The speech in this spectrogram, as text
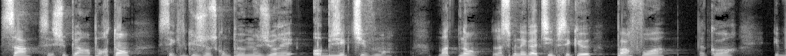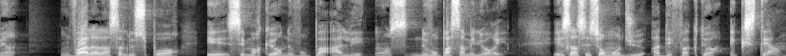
ça c'est super important. C'est quelque chose qu'on peut mesurer objectivement. Maintenant, l'aspect négatif, c'est que parfois, d'accord, eh bien, on va aller à la salle de sport et ces marqueurs ne vont pas aller, ne vont pas s'améliorer. Et ça, c'est sûrement dû à des facteurs externes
